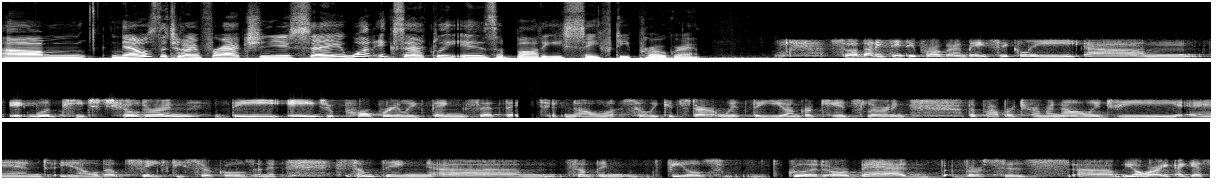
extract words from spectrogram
Um, now's the time for action, you say. What exactly is a body safety program? So, a body safety program basically um, it will teach children the age appropriately things that they should know. So, we could start with the younger kids learning the proper terminology and you know about safety circles, and if something um, something feels good or bad versus um, you know, I, I guess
